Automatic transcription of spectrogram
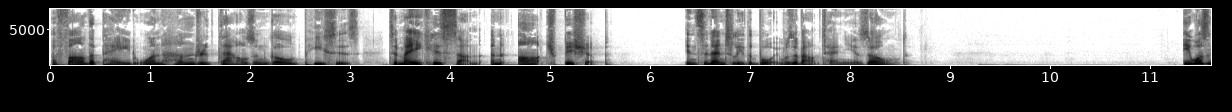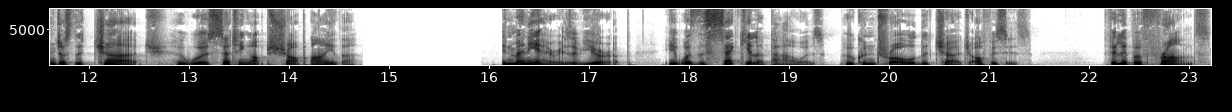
a father paid 100,000 gold pieces to make his son an archbishop Incidentally, the boy was about 10 years old. It wasn't just the church who was setting up shop either. In many areas of Europe, it was the secular powers who controlled the church offices. Philip of France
